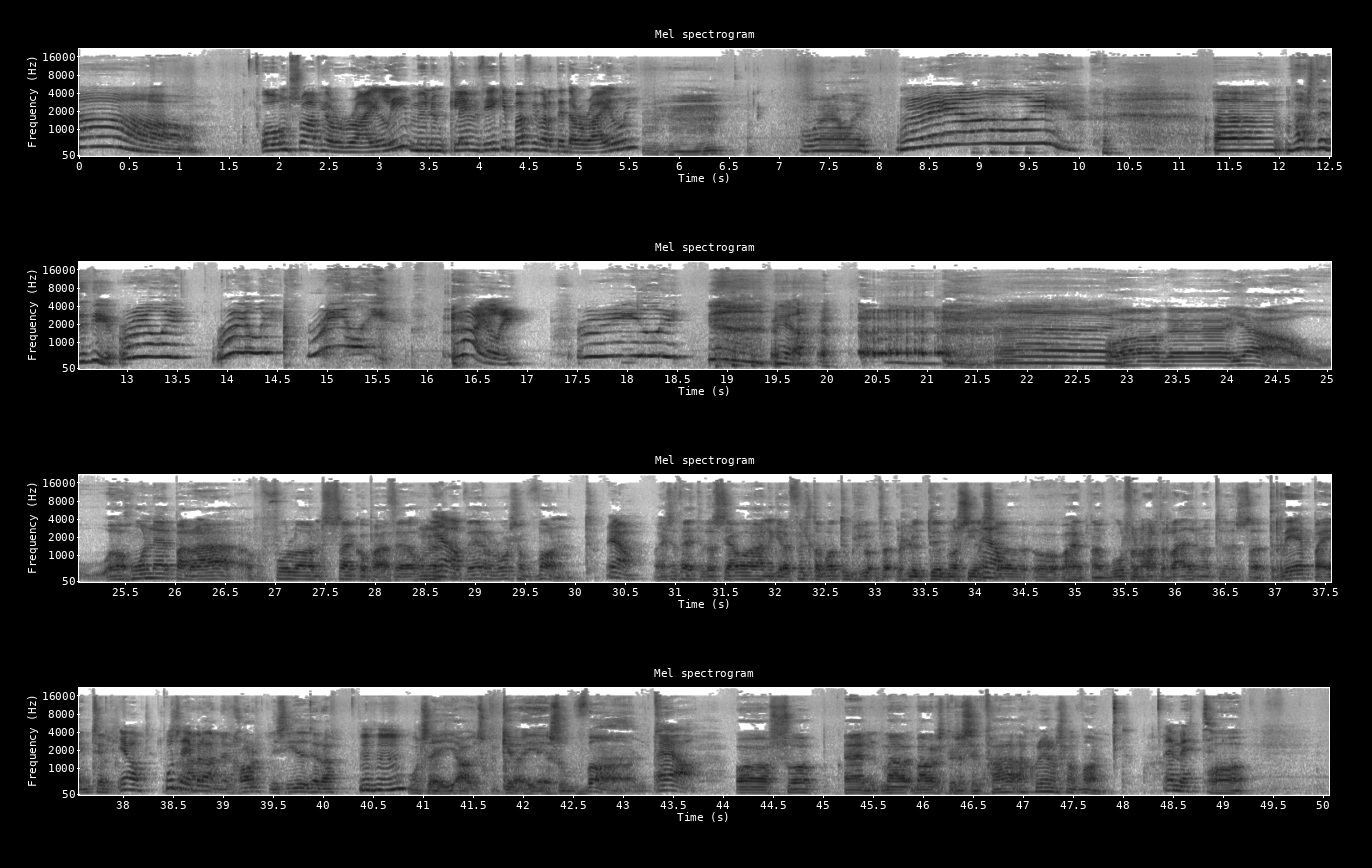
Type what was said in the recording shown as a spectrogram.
Og hún svaf hjá Riley. Munum gleymum því ekki, Buffy var að deyta Riley. Really? Really? Um, varstu þetta því? Really? Really? Really? Really? Really? Já. Uh, Og uh, já hún er bara full on psychopath eða hún er Já. að vera rosa vond já, og eins og þetta það sjá að hann er gera fullt af vondum hlu- hlutum og síðan svo og, og hérna Wolfram Hart ræður hann til þess að drepa Angel. Já, hún segir bara hann er horn í síðu þeirra. Mm -hmm. hún segir já ég sko gera ég er svo vond. Já, og svo en maður ma var að spyrja sig hvað, akkur er hann svona vond? Einmitt. Og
